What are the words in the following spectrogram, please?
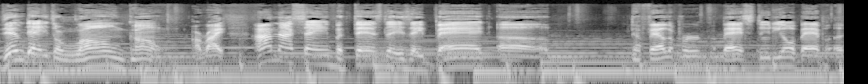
Them days are long gone. All right, I'm not saying Bethesda is a bad uh, developer, a bad studio, a bad. Uh,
